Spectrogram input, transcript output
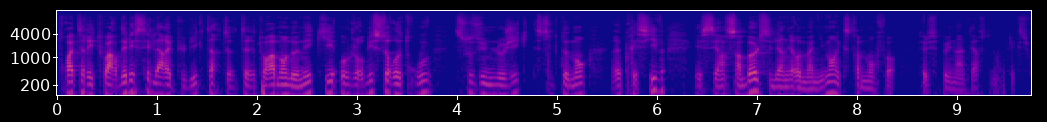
Trois territoires délaissés de la République, ter- ter- territoires abandonnés, qui aujourd'hui se retrouvent sous une logique strictement répressive. Et c'est un symbole, c'est le dernier remaniement extrêmement fort. C'est pas une inter, c'est une réflexion.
